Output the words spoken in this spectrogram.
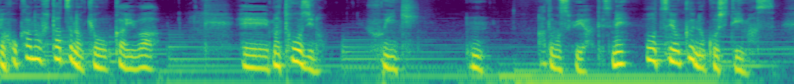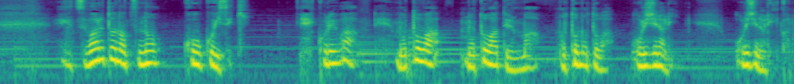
他の2つの教会は、えー、まあ、当時の雰囲気、うん、アトモスフィアですね、を強く残しています。え、ツワルトノツの考古遺跡。え、これは、元は、元はという、まあ、もともとはオリジナリー、オリジナリーかな。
